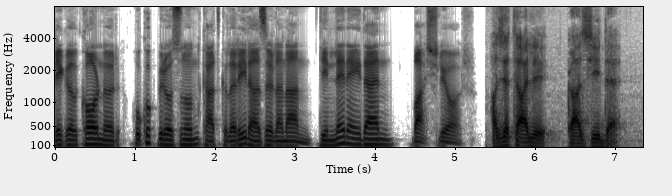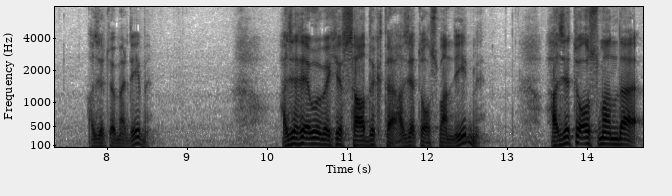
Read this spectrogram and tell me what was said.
Legal Corner, hukuk bürosunun katkılarıyla hazırlanan Dinle Ney'den başlıyor. Hazreti Ali Gazi de Hazreti Ömer değil mi? Hazreti Ebu Bekir Sadık da Hazreti Osman değil mi? Hazreti Osman'da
